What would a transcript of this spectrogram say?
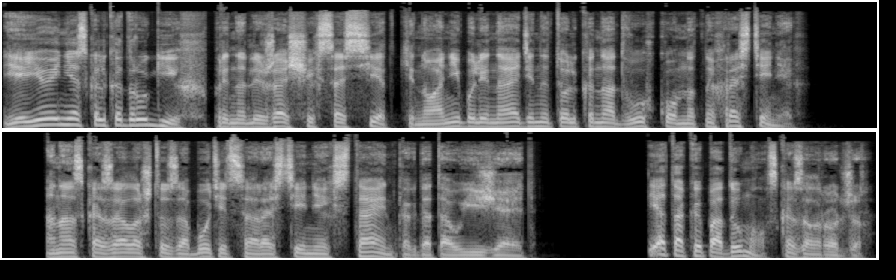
Ее и несколько других, принадлежащих соседке, но они были найдены только на двух комнатных растениях. Она сказала, что заботится о растениях Стайн, когда та уезжает. «Я так и подумал», — сказал Роджер.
